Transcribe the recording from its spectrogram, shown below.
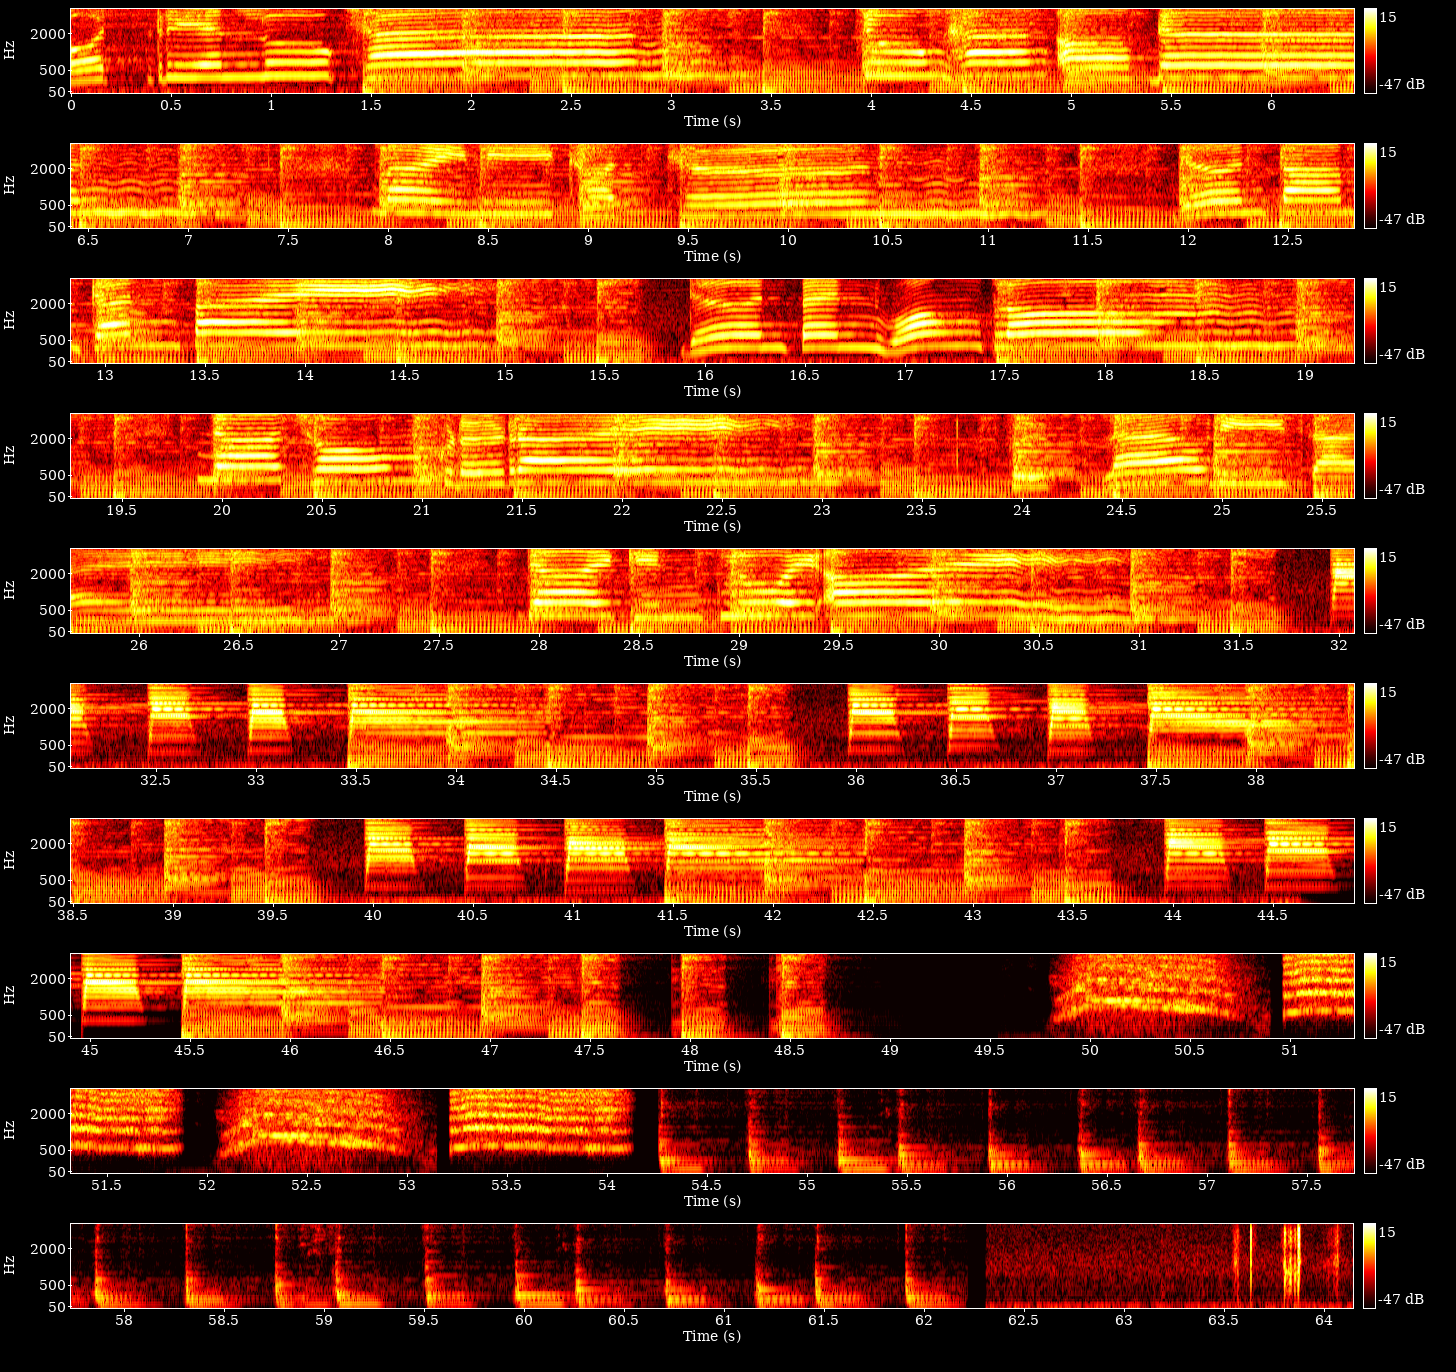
บทเรียนลูกช้าง จูงหางออกเดิน ไม่มีขัดเขิน เดินตามกันไป เดินเป็นวง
